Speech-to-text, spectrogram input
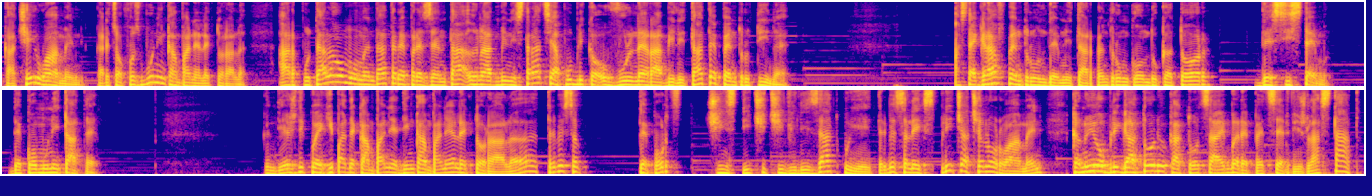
că acei oameni care ți-au fost buni în campania electorală ar putea la un moment dat reprezenta în administrația publică o vulnerabilitate pentru tine. Asta e grav pentru un demnitar, pentru un conducător de sistem, de comunitate. Când ești cu echipa de campanie din campania electorală, trebuie să te porți cinstit și civilizat cu ei. Trebuie să le explici acelor oameni că nu e obligatoriu ca toți să aibă, repet, servici la stat.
